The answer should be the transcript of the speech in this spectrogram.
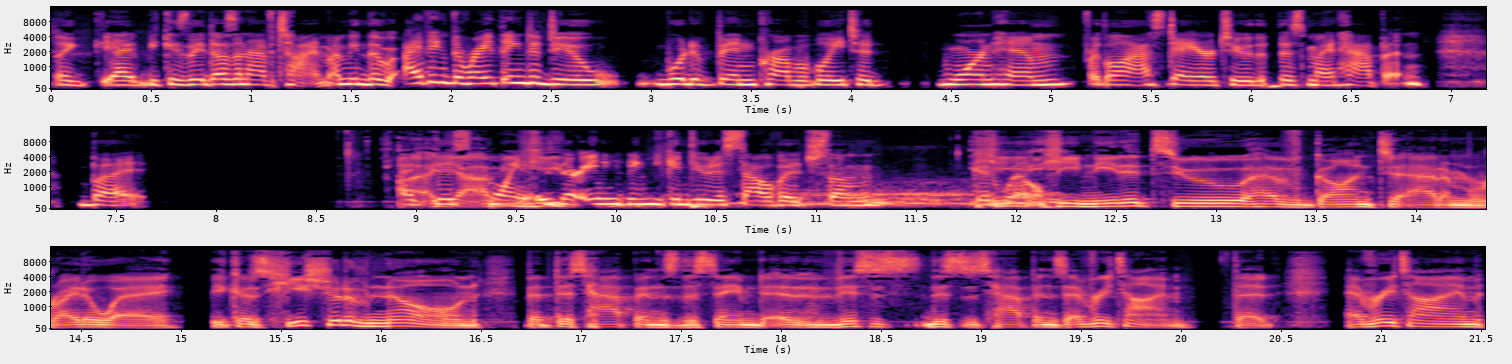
Like, yeah, because he doesn't have time. I mean, the, I think the right thing to do would have been probably to warn him for the last day or two that this might happen. But at Uh, this yeah, I mean, point, he- is there anything he can do to salvage some goodwill? He, he needed to have gone to Adam right away because he should have known that this happens the same. day. This is this is happens every time. That every time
